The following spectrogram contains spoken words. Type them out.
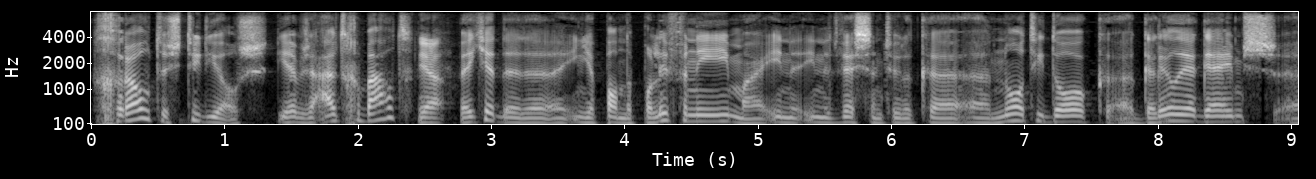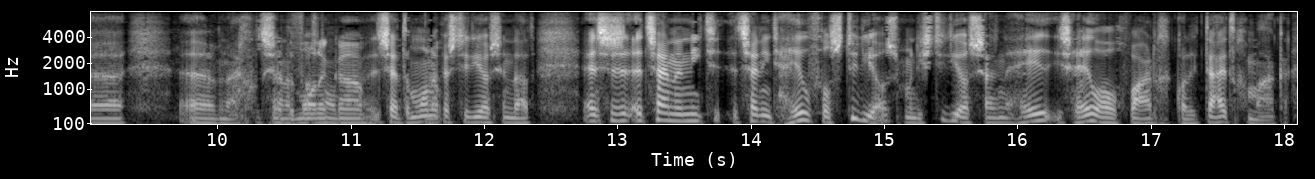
grote studio's, die hebben ze uitgebouwd. ja. Weet je, de, de- in Japan de Polyphony, maar in, in het Westen natuurlijk eh, eh, Naughty Dog, eh, Guerrilla Games. eh, eh, nou goed, zijn vast nog- Monica. Santa Monica Studios inderdaad. En ze, het, zijn er niet, het zijn niet heel veel studio's, maar die studio's zijn heel, is heel hoogwaardige kwaliteit gemaakt.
